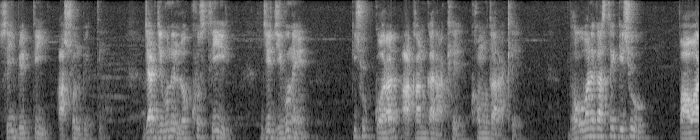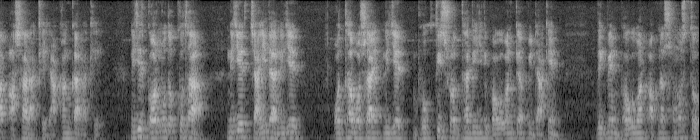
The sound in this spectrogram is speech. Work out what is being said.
সেই ব্যক্তি আসল ব্যক্তি, যার জীবনের লক্ষ্য স্থির, যে জীবনে কিছু করার আকাঙ্ক্ষা রাখে, ক্ষমতা রাখে, ভগবানের কাছ থেকে কিছু পাওয়ার আশা রাখে, আকাঙ্ক্ষা রাখে। নিজের কর্মদক্ষতা, নিজের চাহিদা, নিজের অধ্যাবসায়, নিজের ভক্তি শ্রদ্ধা দিয়ে যদি ভগবানকে আপনি ডাকেন, দেখবেন ভগবান আপনার সমস্ত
